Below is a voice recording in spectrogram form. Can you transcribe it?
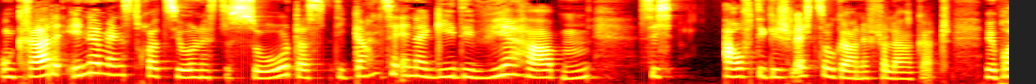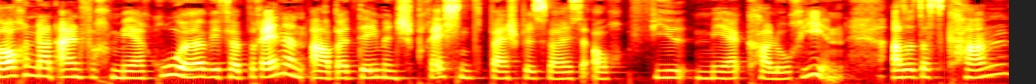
Und gerade in der Menstruation ist es so, dass die ganze Energie, die wir haben, sich auf die Geschlechtsorgane verlagert. Wir brauchen dann einfach mehr Ruhe, wir verbrennen aber dementsprechend beispielsweise auch viel mehr Kalorien. Also das kann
